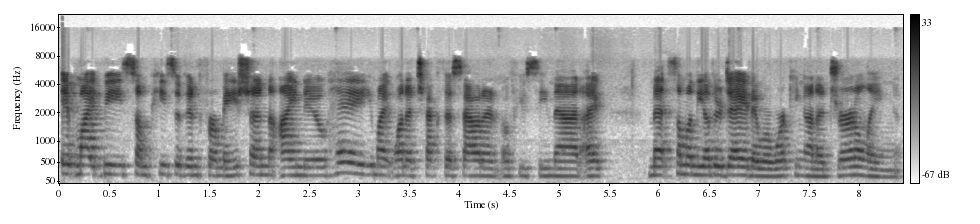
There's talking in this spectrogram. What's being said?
It might be some piece of information I knew, hey, you might want to check this out. I don't know if you've seen that. I met someone the other day, they were working on a journaling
